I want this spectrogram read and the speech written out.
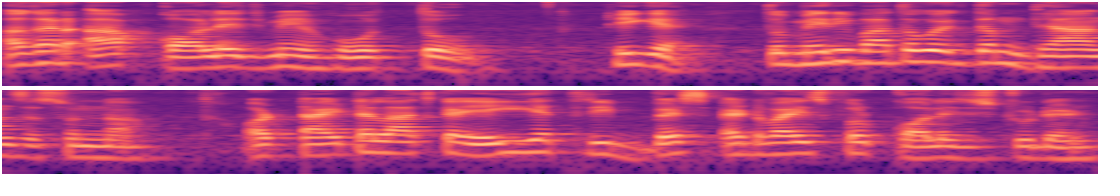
अगर आप कॉलेज में हो तो। ठीक है? तो मेरी बातों को एकदम ध्यान से सुनना। और टाइटल आज का यही है three best advice for college student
